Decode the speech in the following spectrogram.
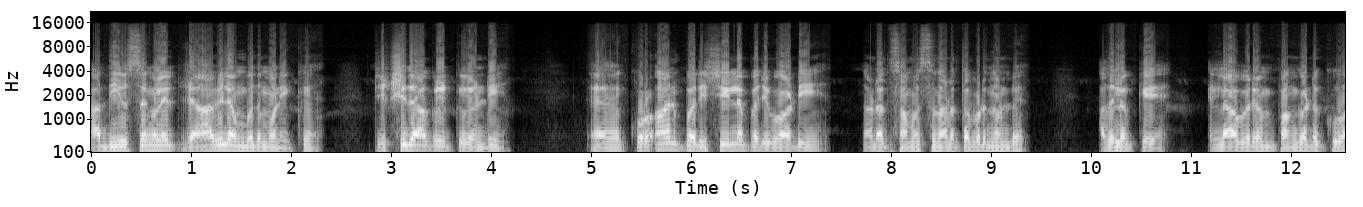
ആ ദിവസങ്ങളിൽ രാവിലെ ഒമ്പത് മണിക്ക് രക്ഷിതാക്കൾക്ക് വേണ്ടി ഖുർആൻ പരിശീലന പരിപാടി നട സമസ്ത നടത്തപ്പെടുന്നുണ്ട്. അതിലൊക്കെ എല്ലാവരും പങ്കെടുക്കുക.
